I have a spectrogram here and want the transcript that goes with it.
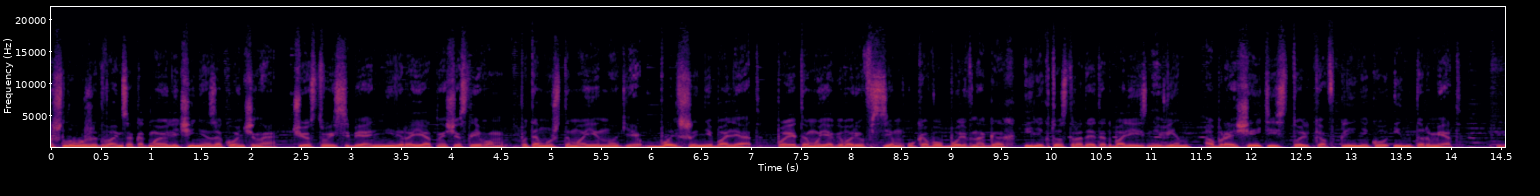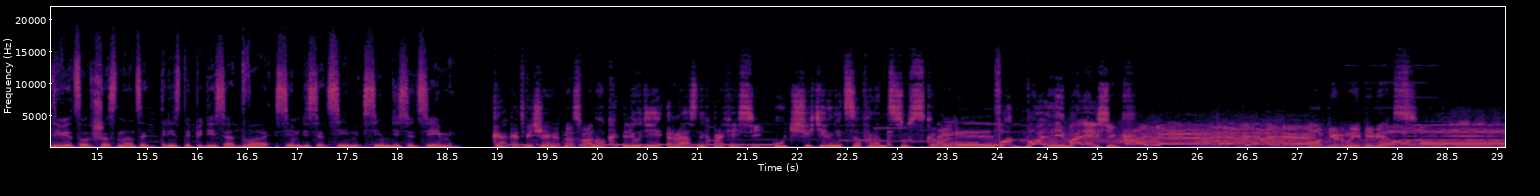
Прошло уже два месяца, как мое лечение закончено. Чувствую себя невероятно счастливым, потому что мои ноги больше не болят. Поэтому я говорю всем, у кого боль в ногах или кто страдает от болезни вен, обращайтесь только в клинику Интермед. 916 352 77 77. Как отвечают на звонок люди разных профессий. Учительница французского. Алле. Футбольный болельщик. Оперный певец.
